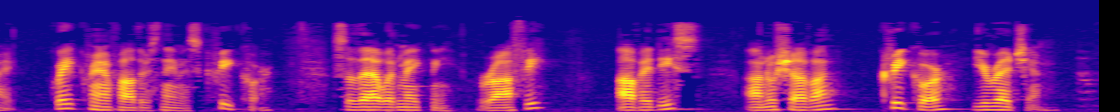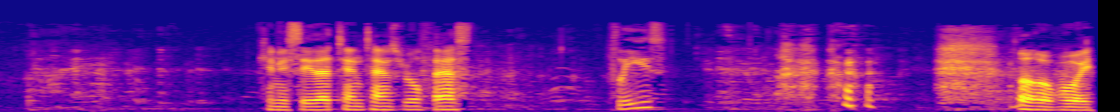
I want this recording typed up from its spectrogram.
My great grandfather's name is Krikor. So that would make me Rafi, Avedis, Anushavan, Krikor, Euregian. Can you say that 10 times real fast? Please? oh boy.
